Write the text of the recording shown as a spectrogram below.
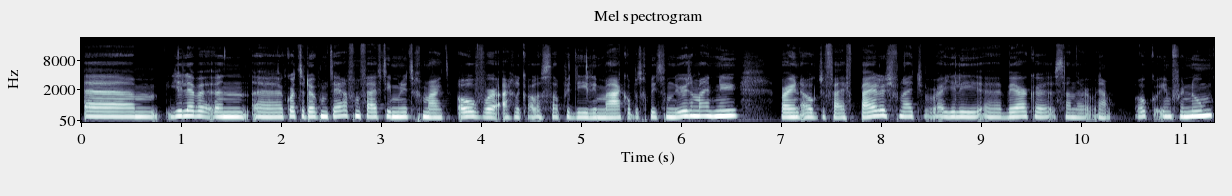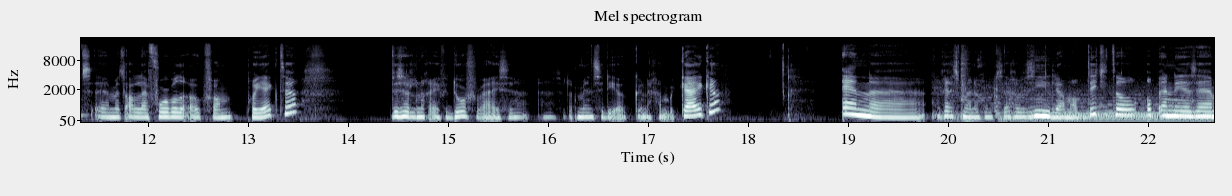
Ehm, jullie hebben een eh, korte documentaire van 15 minuten gemaakt over eigenlijk alle stappen die jullie maken op het gebied van duurzaamheid nu. Waarin ook de vijf pijlers vanuit waar jullie eh, werken staan er ja, ook in vernoemd. eh, met allerlei voorbeelden ook van projecten. We zullen nog even doorverwijzen, zodat mensen die ook kunnen gaan bekijken. En eh rest mij nog om te zeggen, we zien jullie allemaal op digital, op NDSM.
